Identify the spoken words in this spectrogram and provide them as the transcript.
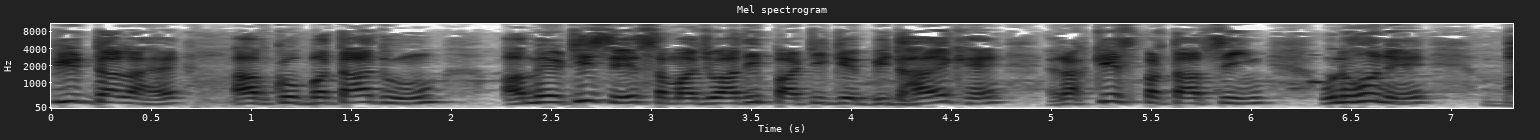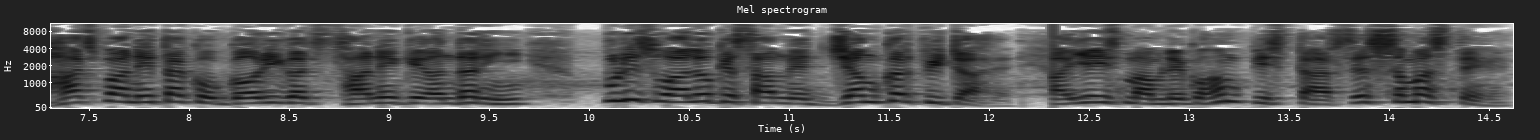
पीट डाला है। आपको बता दूँ, अमेठी से समाजवादी पार्टी के विधायक हैं राकेश प्रताप सिंह। उन्होंने भाजपा नेता को गौरीगंज थाने के अंदर ही पुलिस वालों के सामने जमकर पीटा है। आइए इस मामले को हम विस्तार से समझते हैं।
